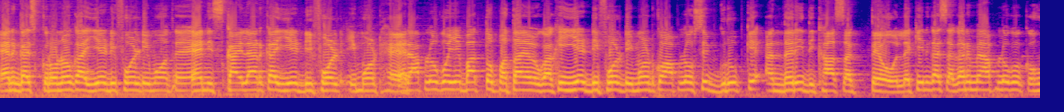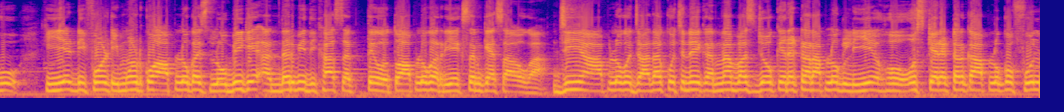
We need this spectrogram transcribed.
एंड गाइस क्रोनो का ये डिफ़ॉल्ट इमोट है एंड स्काइलर का ये डिफ़ॉल्ट इमोट है। आप लोगों को ये बात तो पता ही होगा कि ये डिफ़ॉल्ट इमोट को आप लोग सिर्फ़ ग्रुप के अंदर ही दिखा सकते हो। लेकिन गाइस अगर मैं आप लोगों को कहूँ कि ये डिफ़ॉल्ट इमोट को आप लोग इस लॉबी के अंदर भी दिखा सकते हो तो आप लोग का रिएक्शन कैसा होगा? जी हाँ आप लोग को ज़्यादा कुछ नहीं करना, बस जो कैरेक्टर आप लोग लिए हो, उस कैरेक्टर का आप लोग को फुल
